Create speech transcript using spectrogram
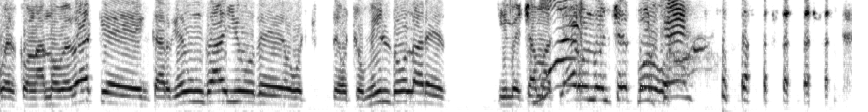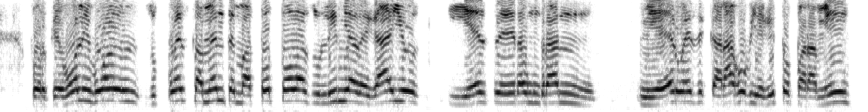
Pues con la novedad que encargué un gallo de ocho, de ocho mil dólares y me chamaquearon, Don Cheto. ¿Por qué? Porque voleibol supuestamente mató toda su línea de gallos y ese era un gran, mi héroe, ese carajo viejito para mí.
